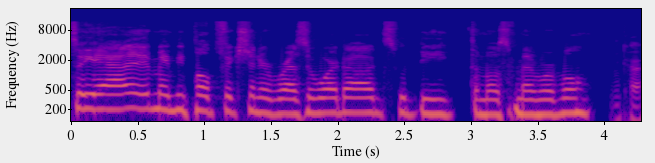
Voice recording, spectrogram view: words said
so yeah, maybe Pulp Fiction or Reservoir Dogs would be the most memorable. Okay.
